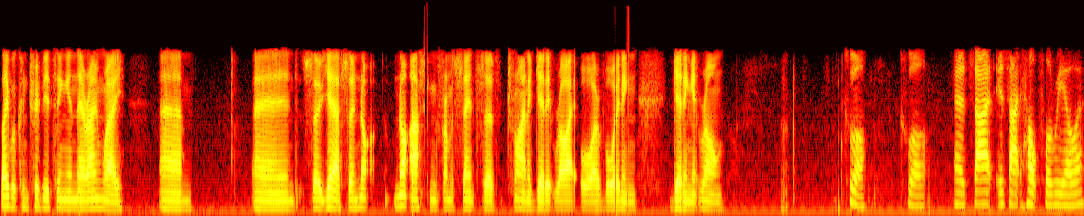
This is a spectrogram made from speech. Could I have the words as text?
they were contributing in their own way. Um, and so yeah, so not not asking from a sense of trying to get it right or avoiding getting it wrong. Cool, cool. Is that is that helpful, Rioa?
